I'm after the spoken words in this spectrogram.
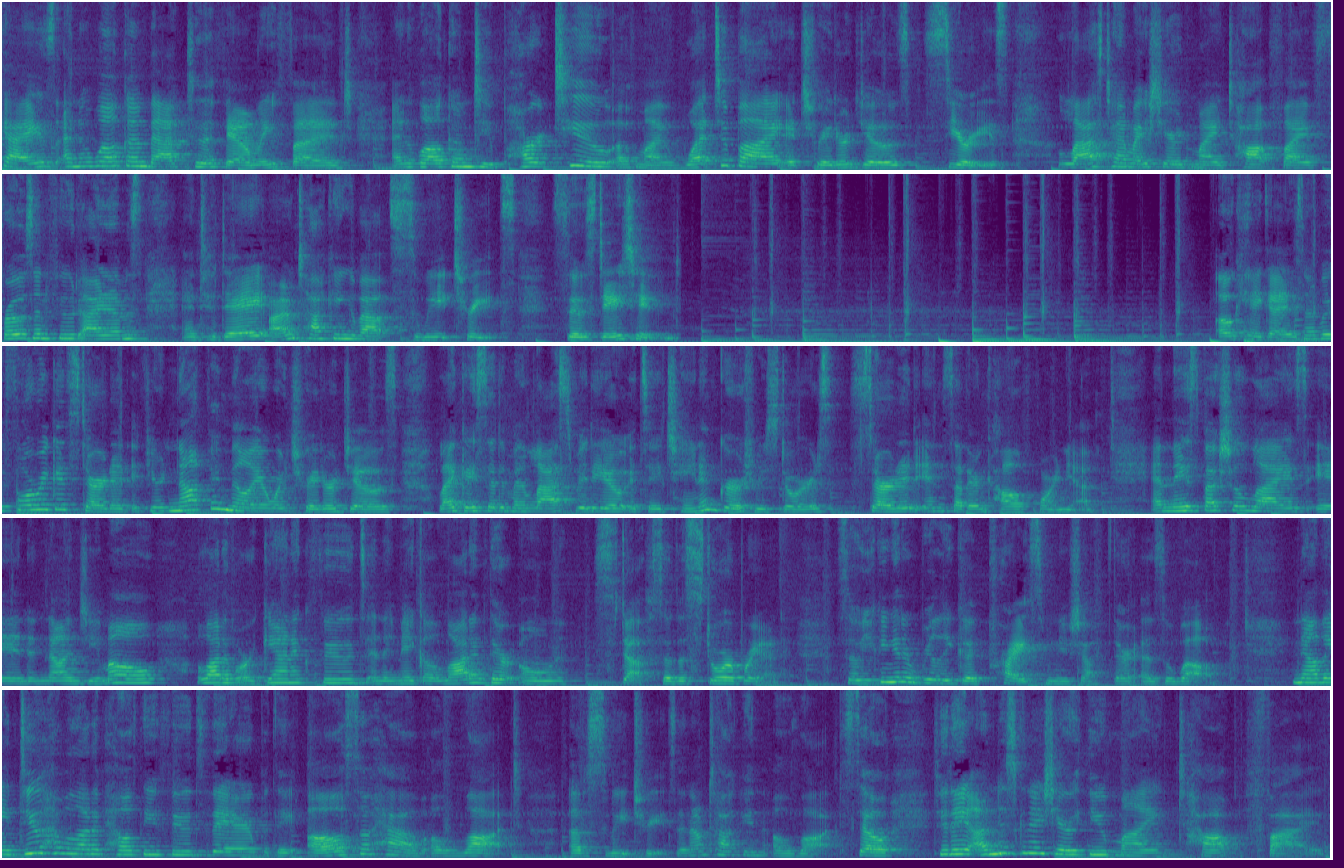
Guys and welcome back to the Family Fudge and welcome to part two of my what to buy at Trader Joe's series. Last time I shared my top five frozen food items and today I'm talking about sweet treats. So stay tuned. Okay guys, now before we get started, if you're not familiar with Trader Joe's, like I said in my last video, it's a chain of grocery stores started in Southern California. And they specialize in non-GMO, a lot of organic foods, and they make a lot of their own stuff, so the store brand. So you can get a really good price when you shop there as well. Now they do have a lot of healthy foods there, but they also have a lot of sweet treats, and I'm talking a lot. So today I'm just gonna share with you my top five.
